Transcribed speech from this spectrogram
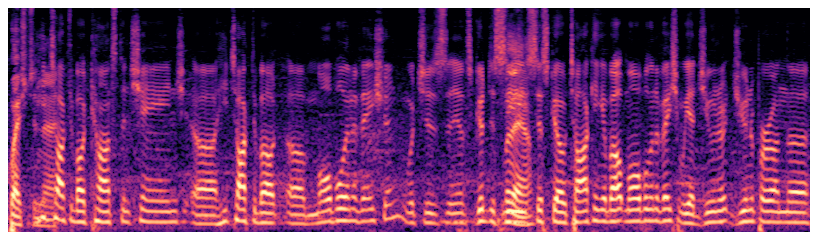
question that. He that. talked about constant change. Uh, he talked about uh, mobile innovation, which is it's good to see Yeah. Cisco talking about mobile innovation. We had Juni- Juniper on the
